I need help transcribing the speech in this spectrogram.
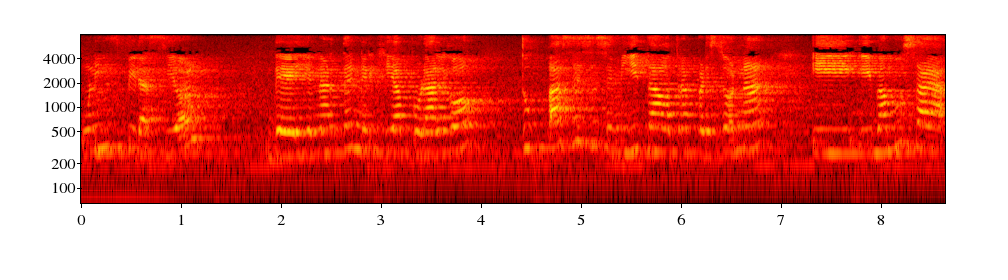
una inspiración de llenarte de energía por algo, tú pases esa semillita a otra persona y, vamos a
